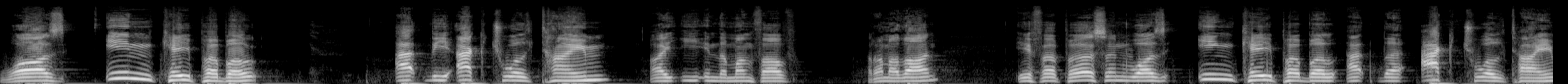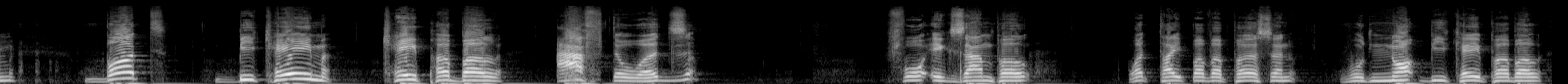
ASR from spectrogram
was incapable at the actual time, i.e., in the month of Ramadan, if a person was incapable at the actual time but became capable afterwards, for example, what type of a person would not be capable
